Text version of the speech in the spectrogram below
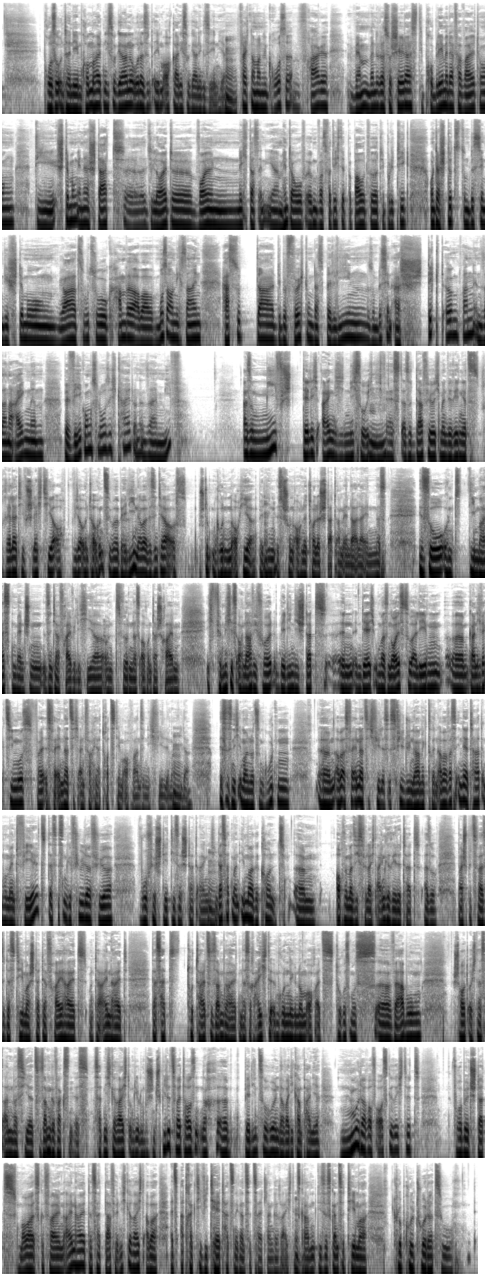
große Unternehmen kommen halt nicht so gerne oder sind eben auch gar nicht so gerne gesehen hier. Mhm. Vielleicht nochmal eine große Frage. Wenn, wenn du das so schilderst, die Probleme der Verwaltung, die Stimmung in der Stadt, äh, die Leute wollen nicht, dass in ihrem Hinterhof irgendwas verdichtet bebaut wird. Die Politik unterstützt so ein bisschen die Stimmung. Ja, Zuzug haben wir, aber muss auch nicht sein. Hast du da die Befürchtung, dass Berlin so ein bisschen erstickt irgendwann in seiner eigenen Bewegungslosigkeit und in seinem Mief? Also Mief stelle ich eigentlich nicht so richtig mhm. fest. Also dafür, ich meine, wir reden jetzt relativ schlecht hier auch wieder unter uns über Berlin, aber wir sind ja aus bestimmten Gründen auch hier. Berlin mhm. ist schon auch eine tolle Stadt am Ende aller Enden. Das ist so und die meisten Menschen sind ja freiwillig hier und würden das auch unterschreiben. Ich, für mich ist auch nach wie vor Berlin die Stadt, in, in der ich, um was Neues zu erleben, äh, gar nicht wegziehen muss, weil es verändert sich einfach ja trotzdem auch wahnsinnig viel immer mhm. wieder. Ist es nicht immer nur zum Guten, ähm, aber es verändert sich viel, es ist viel Dynamik drin. Aber was in der Tat im Moment fehlt, das ist ein Gefühl dafür, wofür steht diese Stadt eigentlich. Mhm. Und das hat man immer gekonnt. Ähm, auch wenn man sich es vielleicht eingeredet hat. Also beispielsweise das Thema Stadt der Freiheit und der Einheit, das hat total zusammengehalten. Das reichte im Grunde genommen auch als Tourismuswerbung. Äh, Schaut euch das an, was hier zusammengewachsen ist. Es hat nicht gereicht, um die Olympischen Spiele 2000 nach äh, Berlin zu holen. Da war die Kampagne nur darauf ausgerichtet, Vorbild statt Mauer ist gefallen Einheit. Das hat dafür nicht gereicht, aber als Attraktivität hat es eine ganze Zeit lang gereicht. Mhm. Es kam dieses ganze Thema Clubkultur dazu,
